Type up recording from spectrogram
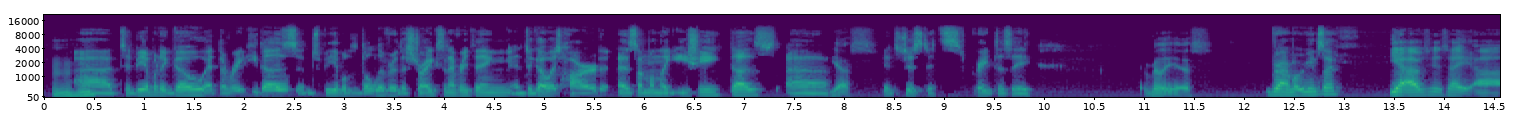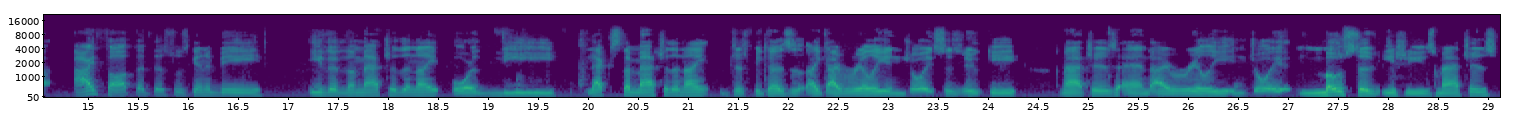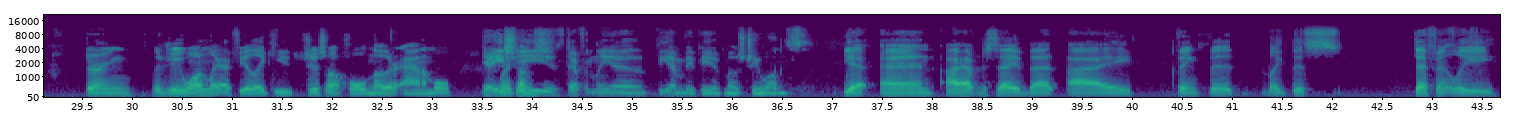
Mhm. uh, to be able to go at the rate he does and to be able to deliver the strikes and everything, and to go as hard as someone like Ishii does. Uh, yes, it's just it's great to see. it really is. Brian, what were you gonna say? Yeah, I was gonna say, uh, I thought that this was gonna be either the match of the night or the next the match of the night, just because like I really enjoy Suzuki matches and I really enjoy most of Ishii's matches during the G1. Like I feel like he's just a whole nother animal. Yeah, Ishii comes- is definitely uh, the MVP of most G ones. Yeah, and I have to say that I think that like this definitely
